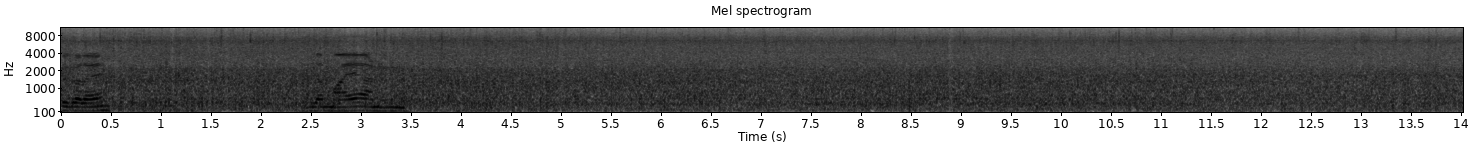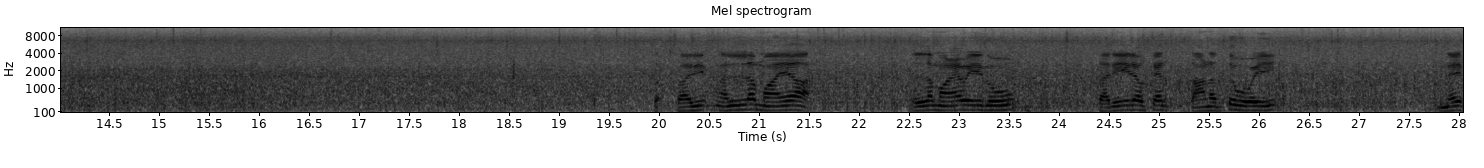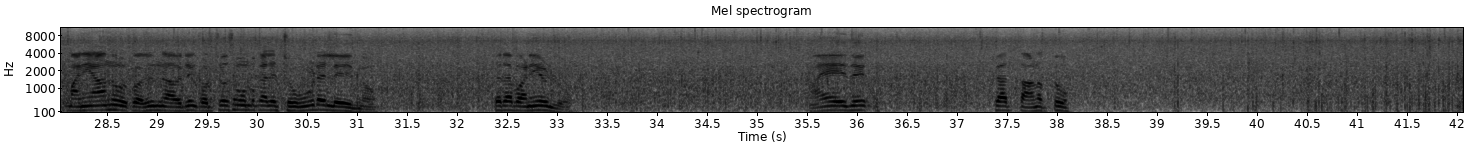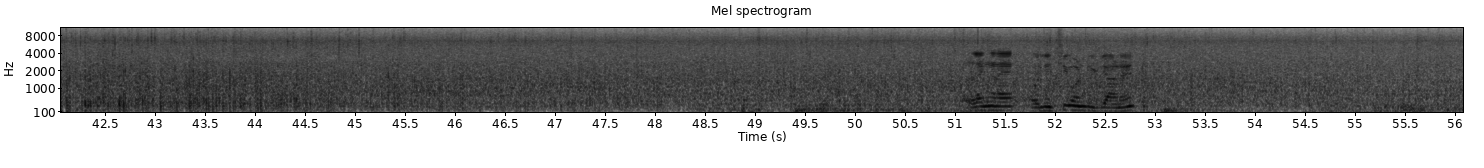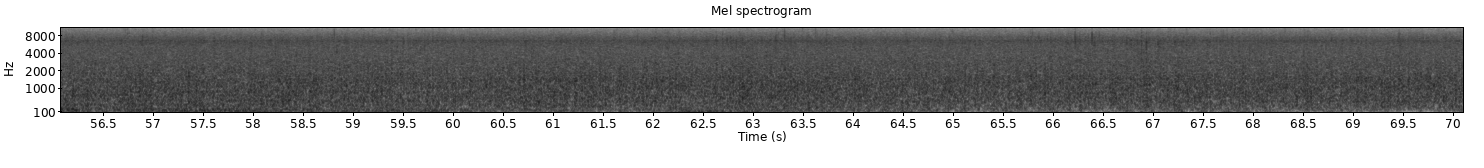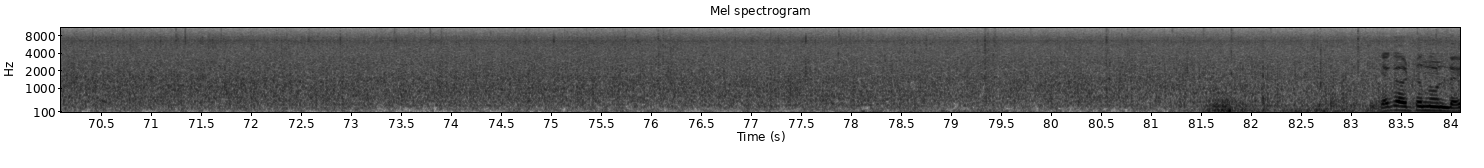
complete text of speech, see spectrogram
സുഹൃത്തുക്കളെ നല്ല മഴയാണ്. ആണ് നല്ല മഴ. നല്ല മഴ പെയ്തു. ശരീരമൊക്കെ തണുത്ത് പോയി. ഇന്ന് മണിയാന്ന് അത് അവർ കുറച്ച് ദിവസം മുമ്പ് നല്ല ചൂടല്ലേ ഇരുന്നോ ഇത്ര പണിയുള്ളൂ മഴ ഇത് തണുത്തു. വെള്ളം ഇങ്ങനെ ഒലിച്ചു ഇതൊക്കെ കെട്ടുന്നുണ്ട്.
